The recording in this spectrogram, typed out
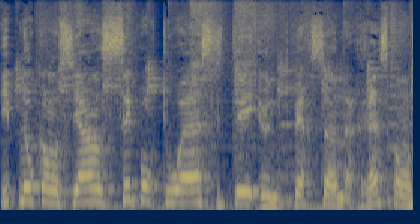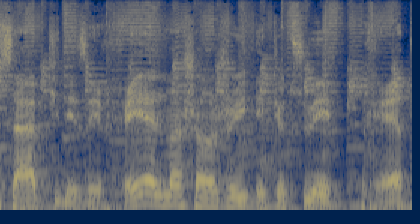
Hypnoconscience, c'est pour toi si tu es une personne responsable qui désire réellement changer et que tu es prête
